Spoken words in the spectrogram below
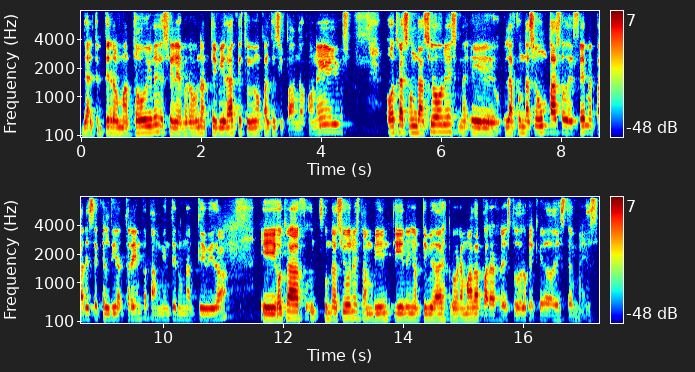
de Artritis Reumatoide celebró una actividad que estuvimos participando con ellos. Otras fundaciones, eh, la Fundación Un Paso de Fe, me parece que el día 30 también tiene una actividad. Eh, otras fundaciones también tienen actividades programadas para el resto de lo que queda de este mes.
